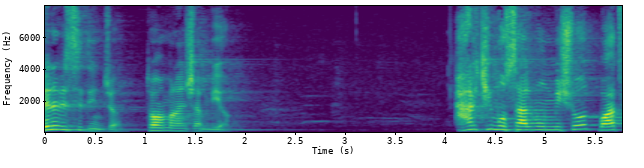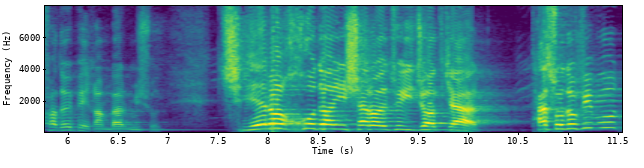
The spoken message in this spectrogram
بنویسید اینجا تا امرنشم بیا هر کی مسلمون میشد باید فدای پیغمبر میشد. چرا خدا این شرایط رو ایجاد کرد؟ تصادفی بود؟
